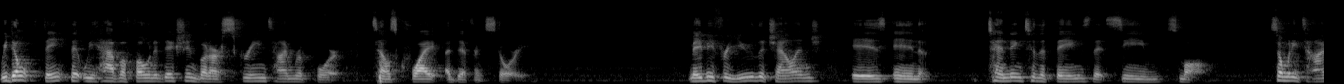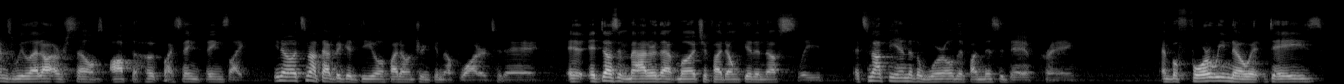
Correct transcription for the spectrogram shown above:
We don't think that we have a phone addiction, but our screen time report tells quite a different story. Maybe for you, the challenge is in tending to the things that seem small. So many times we let ourselves off the hook by saying things like, you know, it's not that big a deal if I don't drink enough water today. It, it doesn't matter that much if I don't get enough sleep. It's not the end of the world if I miss a day of praying. And before we know it, days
